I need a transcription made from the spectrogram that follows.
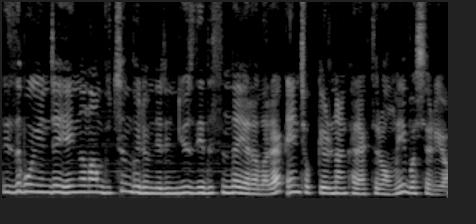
dizi boyunca yayınlanan bütün bölümlerin 107'sinde yer alarak en çok görünen karakter olmayı başarıyor.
